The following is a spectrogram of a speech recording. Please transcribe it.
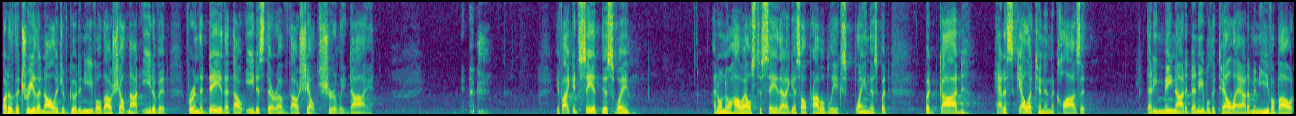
but of the tree of the knowledge of good and evil thou shalt not eat of it, for in the day that thou eatest thereof thou shalt surely die. If I could say it this way, I don't know how else to say that. I guess I'll probably explain this, but but God had a skeleton in the closet that he may not have been able to tell Adam and Eve about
